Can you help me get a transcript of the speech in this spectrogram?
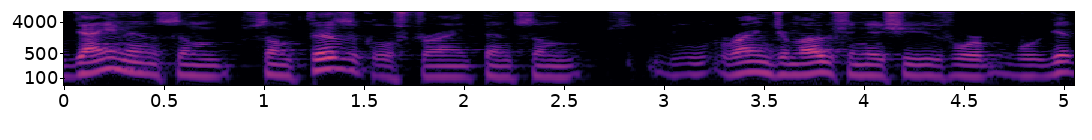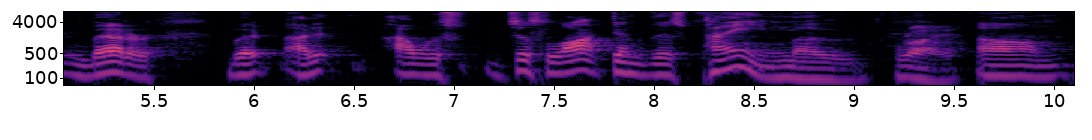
regaining some some physical strength and some range of motion issues were, were getting better, but I, I was just locked into this pain mode. Right. um,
